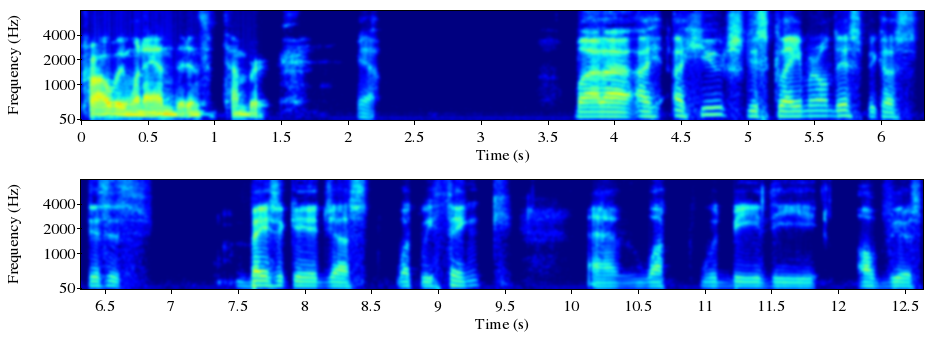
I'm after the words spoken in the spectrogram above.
probably want to end it in September. Yeah, but uh, a, a huge disclaimer on this because this is basically just what we think and what would be the obvious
